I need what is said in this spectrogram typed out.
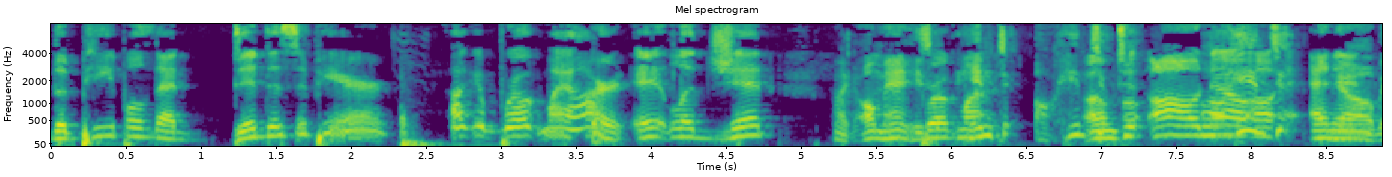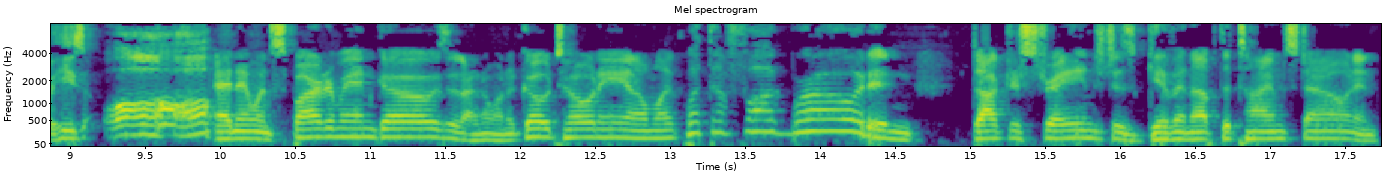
the people that did disappear fucking broke my heart. It legit Like, oh man, he's Broke my- him too. Oh, him Um, too. to- oh, no. Oh, too. and no, then- but he's oh. And then when Spider Man goes, and I don't want to go, Tony, and I'm like, what the fuck, bro? And then Doctor Strange just giving up the time stone. And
